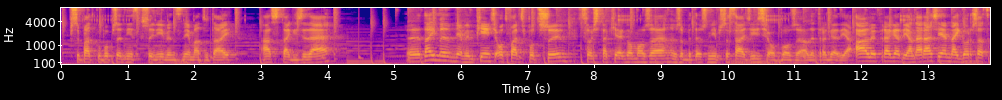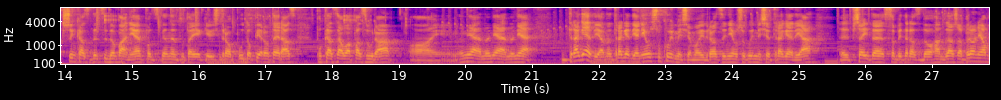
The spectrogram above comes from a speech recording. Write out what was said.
w przypadku poprzedniej skrzyni, więc nie ma tutaj aż tak źle. E, Dajmy, nie wiem, 5 otwarć po 3, coś takiego może, żeby też nie przesadzić. O Boże, ale tragedia, ale tragedia. Na razie najgorsza skrzynka zdecydowanie pod względem tutaj jakiegoś dropu. Dopiero teraz pokazała pazura. Oj, no nie, no nie, no nie. Tragedia, no tragedia, nie oszukujmy się moi drodzy, nie oszukujmy się, tragedia. Y, Przejdę sobie teraz do handlarza bronią.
